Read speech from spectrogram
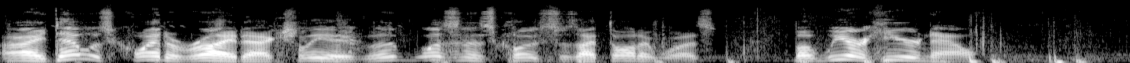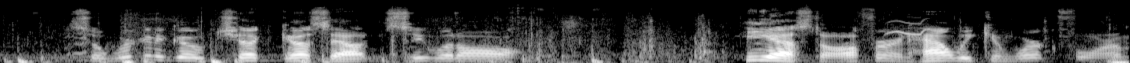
All right, that was quite a ride, actually. It wasn't as close as I thought it was. But we are here now. So we're going to go check Gus out and see what all he has to offer and how we can work for him.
